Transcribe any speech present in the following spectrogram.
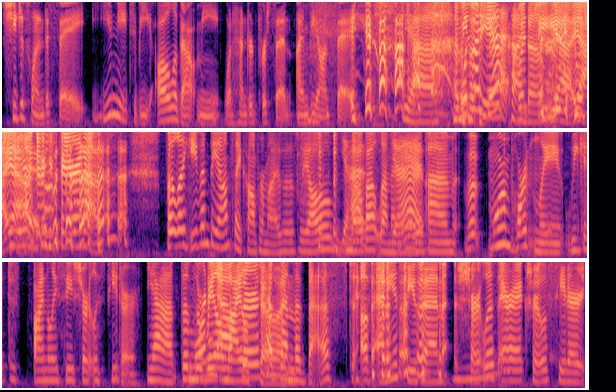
she just wanted to say, You need to be all about me 100%. I'm Beyonce. yeah. I mean, Which I get. is kind Which of. she, yeah, yeah, She yeah. is. Under, fair enough. But like even Beyonce compromises. We all know about lemonade. yes. Um, but more importantly, we get to finally see shirtless Peter. Yeah, the It's a morning real afters have been the best of any season. shirtless Eric, shirtless Peter.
